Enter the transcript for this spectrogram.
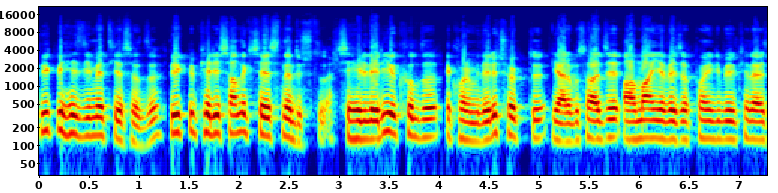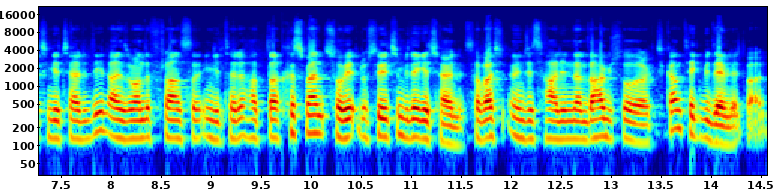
büyük bir hezimet yaşadı. Büyük bir perişanlık içerisine düştüler. Şehirleri yıkıldı, ekonomileri çöktü. Yani bu sadece Almanya ve Japonya gibi ülkeler için geçerli değil. Aynı zamanda Fransa, İngiltere hatta kısmen Sovyet Rusya için bile geçerli. Savaş öncesi halinden daha güçlü olarak çıkan tek bir devlet vardı.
